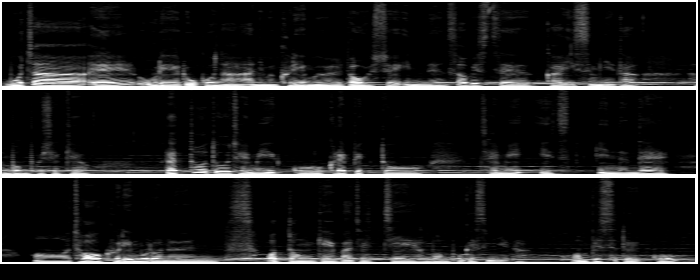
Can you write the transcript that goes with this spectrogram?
모자에 우리 로고나 아니면 그림을 넣을 수 있는 서비스가 있습니다. 한번 보실게요. 레터도 재미있고 그래픽도 재미있는데 어, 저 그림으로는 어떤 게 맞을지 한번 보겠습니다. 원피스도 있고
